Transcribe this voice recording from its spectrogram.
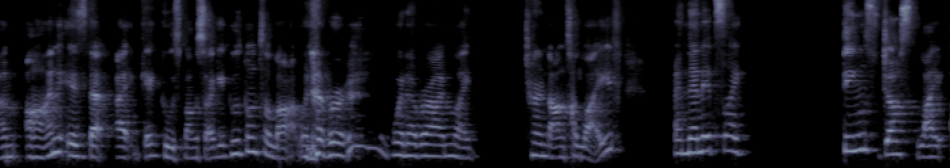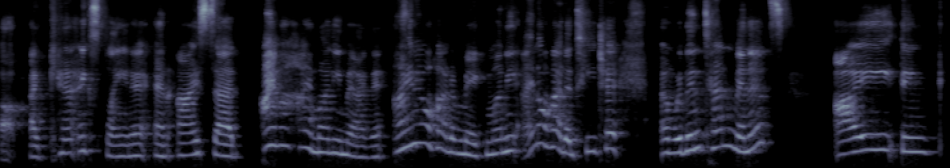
I'm on is that I get goosebumps. So I get goosebumps a lot whenever, whenever I'm like turned on to life. And then it's like things just light up. I can't explain it. And I said, I'm a high money magnet. I know how to make money. I know how to teach it. And within 10 minutes, I think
